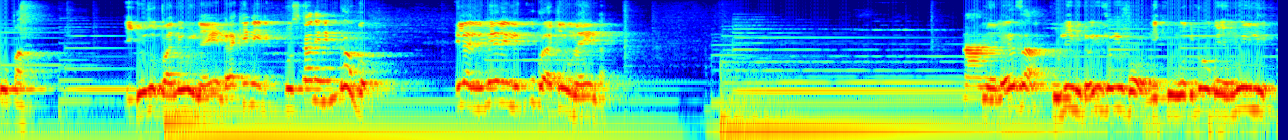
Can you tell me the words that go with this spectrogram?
upande, igeuza upande huu inaenda, lakini uskani ni mdogo, ila ni meli ni kubwa, lakini unaenda. Na ameeleza ulimi ndo hivyo hivyo, ni kiungo kidogo kwenye mwili,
